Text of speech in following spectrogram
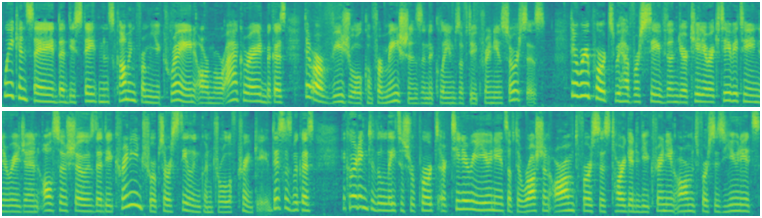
we can say that the statements coming from Ukraine are more accurate because there are visual confirmations in the claims of the Ukrainian sources. The reports we have received on the artillery activity in the region also shows that the Ukrainian troops are still in control of Krinky. This is because, according to the latest reports, artillery units of the Russian armed forces targeted Ukrainian armed forces units,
